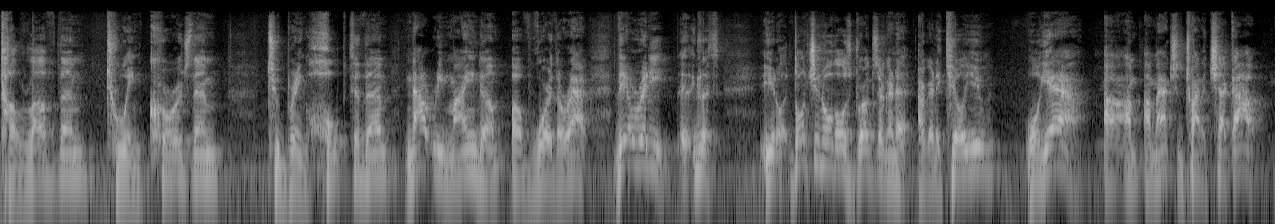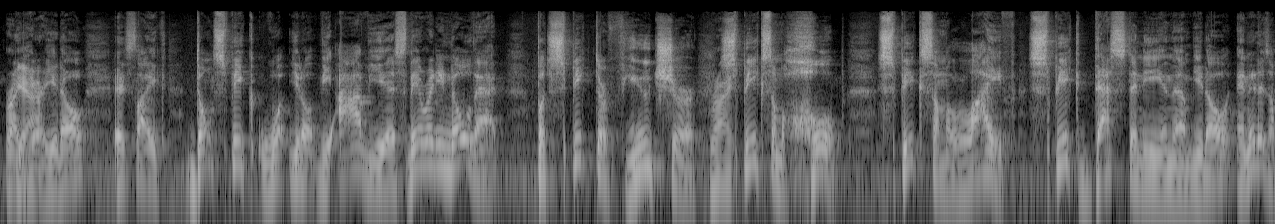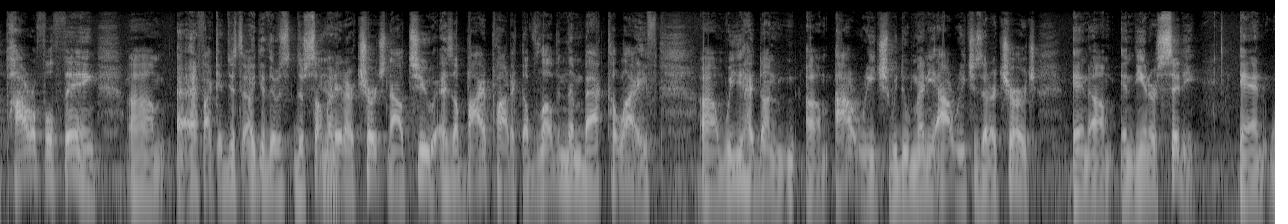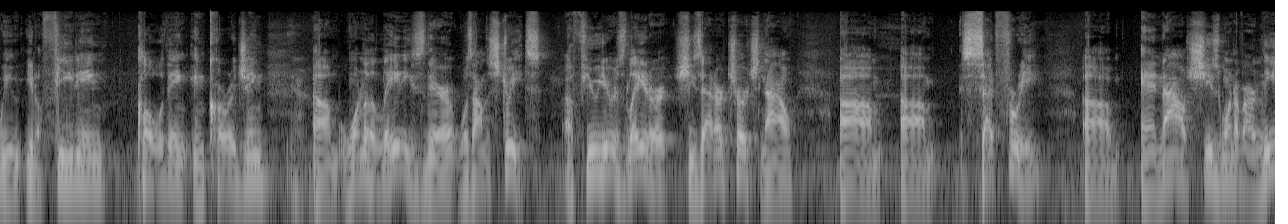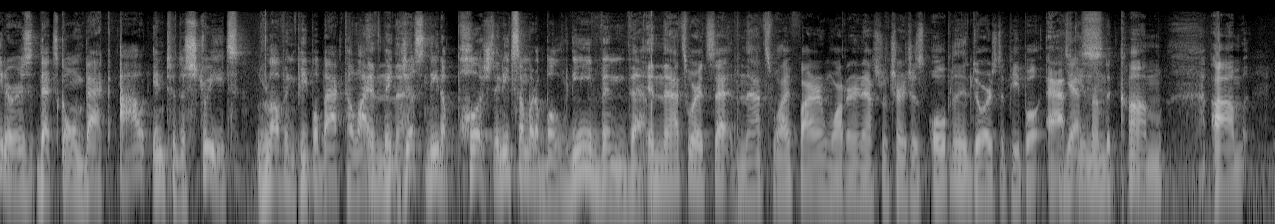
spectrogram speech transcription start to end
to love them, to encourage them, to bring hope to them, not remind them of where they're at. They already, listen, you know, don't you know those drugs are gonna are gonna kill you? Well, yeah, I'm, I'm actually trying to check out right yeah. here. You know, it's like don't speak what you know the obvious. They already know that, but speak their future. Right. Speak some hope. Speak some life. Speak destiny in them. You know, and it is a powerful thing. Um, if I could just, uh, there's there's someone yeah. at our church now too, as a byproduct of loving them back to life. Uh, we had done um, outreach. We do many outreaches at our church in um, in the inner city, and we you know feeding clothing, encouraging. Yeah. Um, one of the ladies there was on the streets. A few years later, she's at our church now, um, um, set free. Um, and now she's one of our leaders that's going back out into the streets, loving people back to life. And they that, just need a push. They need someone to believe in them. And that's where it's at. And that's why Fire and Water International Church is opening the doors to people, asking yes. them to come.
